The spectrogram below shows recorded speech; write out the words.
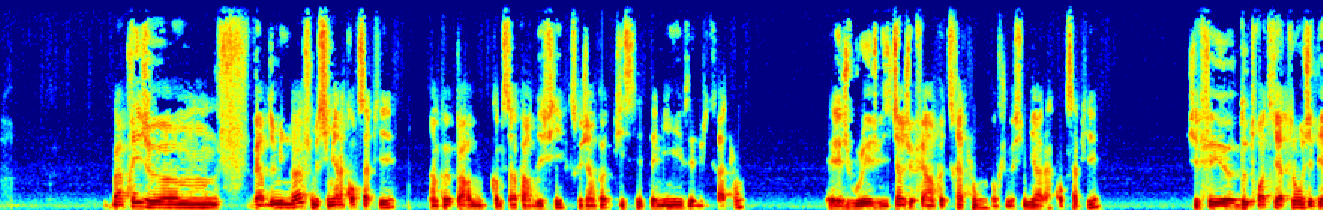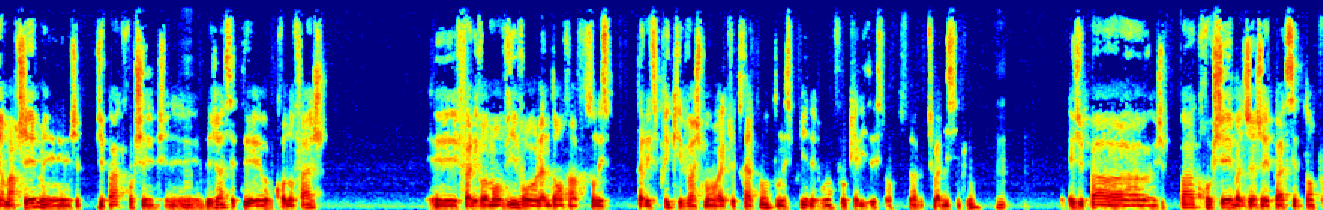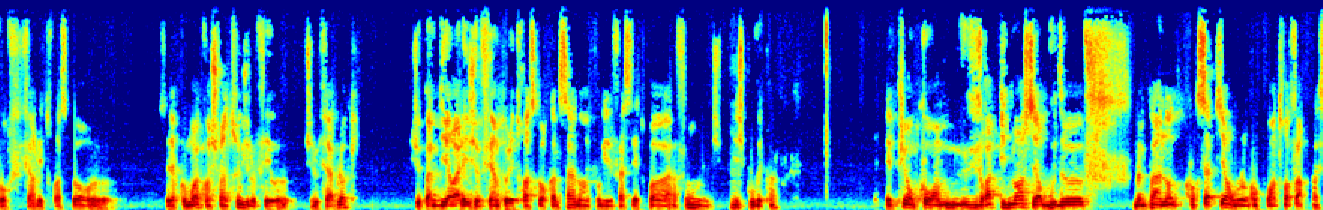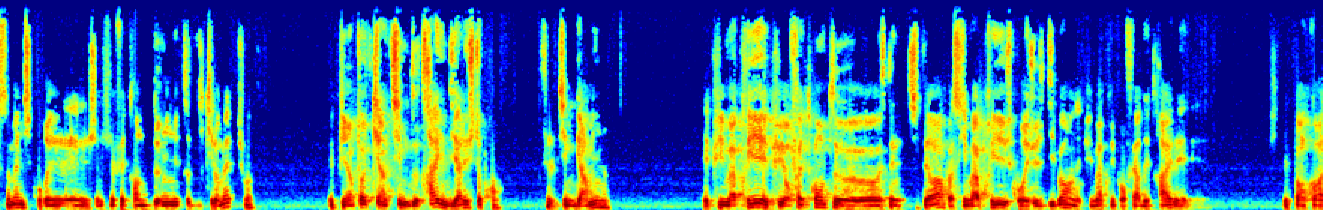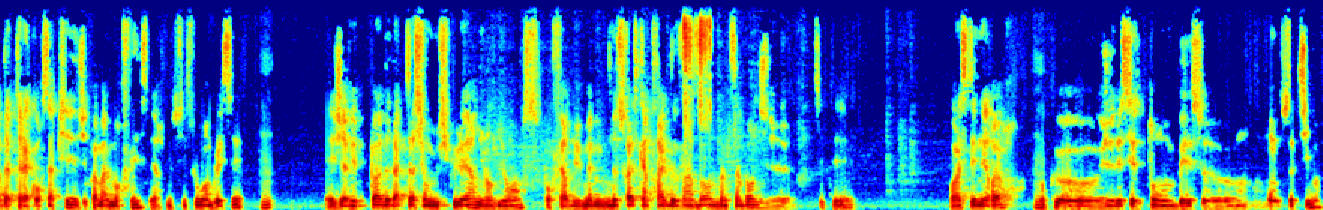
Bah après, je, euh, vers 2009, je me suis mis à la course à pied, un peu par comme ça par défi, parce que j'ai un pote qui s'était mis, il faisait du triathlon, et je voulais, je me dis tiens, je vais faire un peu de triathlon, donc je me suis mis à la course à pied. J'ai fait euh, deux trois triathlons, j'ai bien marché, mais j'ai pas accroché. J'ai- Déjà, c'était chronophage, et il fallait vraiment vivre là-dedans. Enfin, son esprit, t'as l'esprit qui est vachement avec le triathlon, ton esprit il est vraiment focalisé sur sur, sur la discipline et j'ai pas j'ai pas accroché. Bah déjà j'avais pas assez de temps pour faire les trois sports euh. c'est-à-dire que moi quand je fais un truc je le fais euh, je le fais à bloc. Je vais pas me dire allez je fais un peu les trois sports comme ça. Non il faut que je fasse les trois à fond et je, et je pouvais pas. Et puis on court en- rapidement c'est-à-dire au bout de pff, même pas un an de course à pied on, on court en trois fois par semaine je courais j'ai j'ai fait 32 minutes 10 km tu vois. Et puis un pote qui a un team de trail il me dit allez je te prends. C'est le team Garmin et puis il m'a pris, et puis en fait compte, euh, c'était une petite erreur parce qu'il m'a pris, je courais juste 10 bornes, et puis il m'a pris pour faire des trails, et j'étais pas encore adapté à la course à pied, j'ai pas mal morflé, c'est-à-dire je me suis souvent blessé, Mm. et j'avais pas d'adaptation musculaire ni d'endurance pour faire du même, ne serait-ce qu'un trail de 20 bornes, 25 bornes, c'était, voilà, c'était une erreur. Mm. Donc euh, j'ai laissé tomber ce, ce team.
